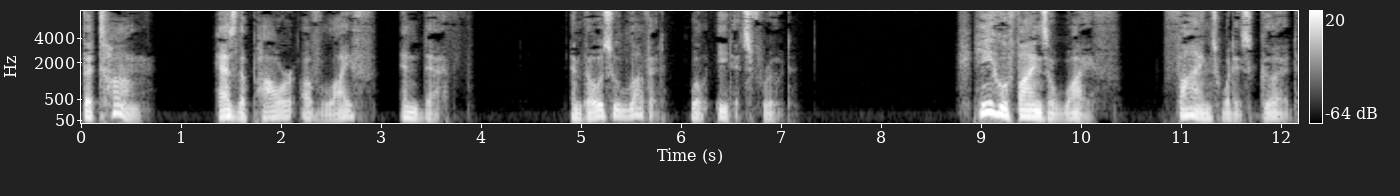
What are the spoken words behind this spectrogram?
The tongue has the power of life and death and those who love it will eat its fruit. He who finds a wife finds what is good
